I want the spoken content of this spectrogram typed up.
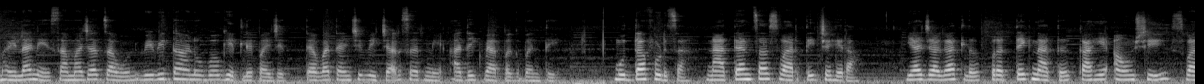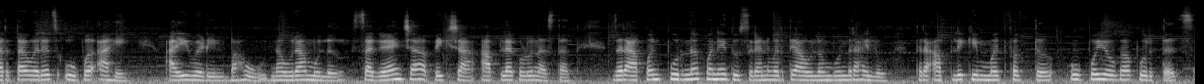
महिलांनी समाजात जाऊन विविध अनुभव घेतले पाहिजेत तेव्हा त्यांची विचारसरणी अधिक व्यापक बनते. मुद्दा पुढचा नात्यांचा स्वार्थी चेहरा. या जगातलं प्रत्येक नातं काही अंशी स्वार्थावरच उभं आहे. आई वडील भाऊ नवरा मुलं सगळ्यांच्या अपेक्षा आपल्याकडून असतात. जर आपण पूर्णपणे दुसऱ्यांवरती अवलंबून राहिलो तर आपली किंमत फक्त उपयोगापुरतंच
